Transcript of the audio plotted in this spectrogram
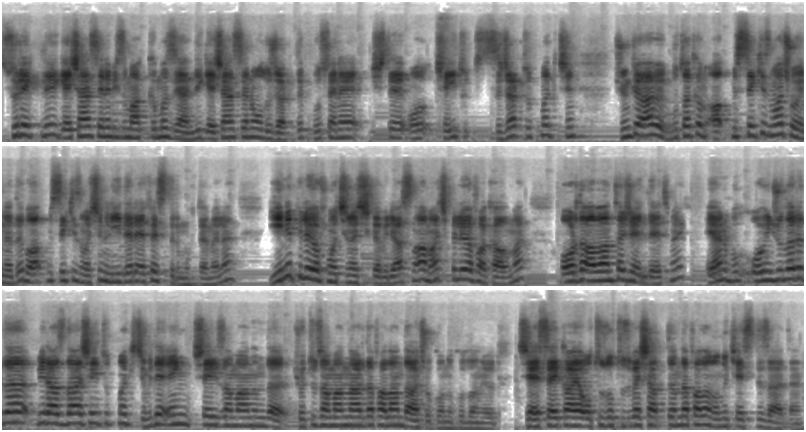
sürekli geçen sene bizim hakkımız yendi. Geçen sene olacaktık. Bu sene işte o şeyi sıcak tutmak için çünkü abi bu takım 68 maç oynadı. Bu 68 maçın lideri Efes'tir muhtemelen. Yeni playoff maçına çıkabiliyor. Aslında amaç playoff'a kalmak. Orada avantaj elde etmek. Yani bu oyuncuları da biraz daha şey tutmak için. Bir de en şey zamanında, kötü zamanlarda falan daha çok onu kullanıyordu. CSK'ya 30-35 attığında falan onu kesti zaten.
